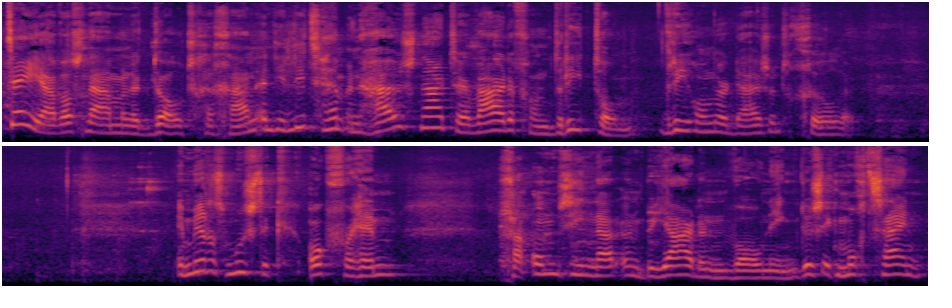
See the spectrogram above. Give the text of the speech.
Thea was namelijk dood gegaan en die liet hem een huis naar ter waarde van 3 ton, 300.000 gulden. Inmiddels moest ik ook voor hem gaan omzien naar een bejaardenwoning. Dus ik mocht zijn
